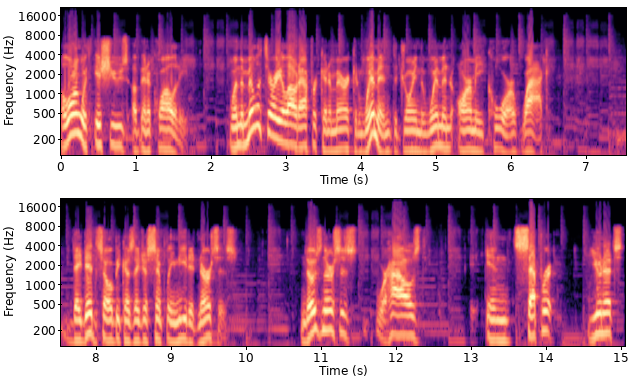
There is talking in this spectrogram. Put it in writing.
along with issues of inequality. When the military allowed African American women to join the Women Army Corps, WAC, they did so because they just simply needed nurses. And those nurses were housed in separate units.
